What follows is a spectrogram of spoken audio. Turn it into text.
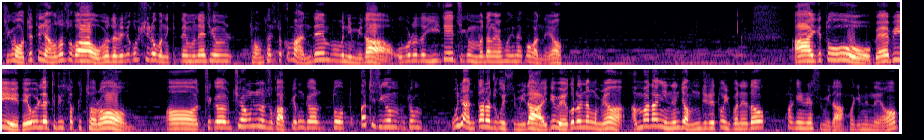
지금 어쨌든 양 선수가 오버로드를 7시로 보냈기 때문에 지금 정탈이 조금 안 되는 부분입니다. 오버로드 이제 지금 음마당을 확인할 것 같네요. 아 이게 또 맵이 네오일렉트릭 서킷처럼 어 지금 최영준 선수가 앞경기와 또 똑같이 지금 좀 운이 안 따라주고 있습니다. 이게 왜 그러냐면 앞마당이 있는지 없는지를 또 이번에도 확인을 했습니다. 확인했네요.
